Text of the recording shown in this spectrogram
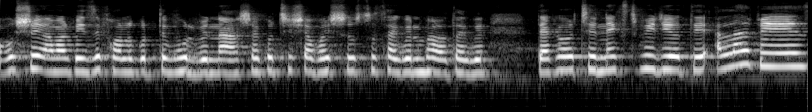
অবশ্যই আমার পেজে ফলো করতে ভুলবেন না। আশা করছি সবাই সুস্থ থাকবেন, ভালো থাকবেন। দেখা হচ্ছে নেক্সট ভিডিওতে আল্লাহ হাফেজ!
